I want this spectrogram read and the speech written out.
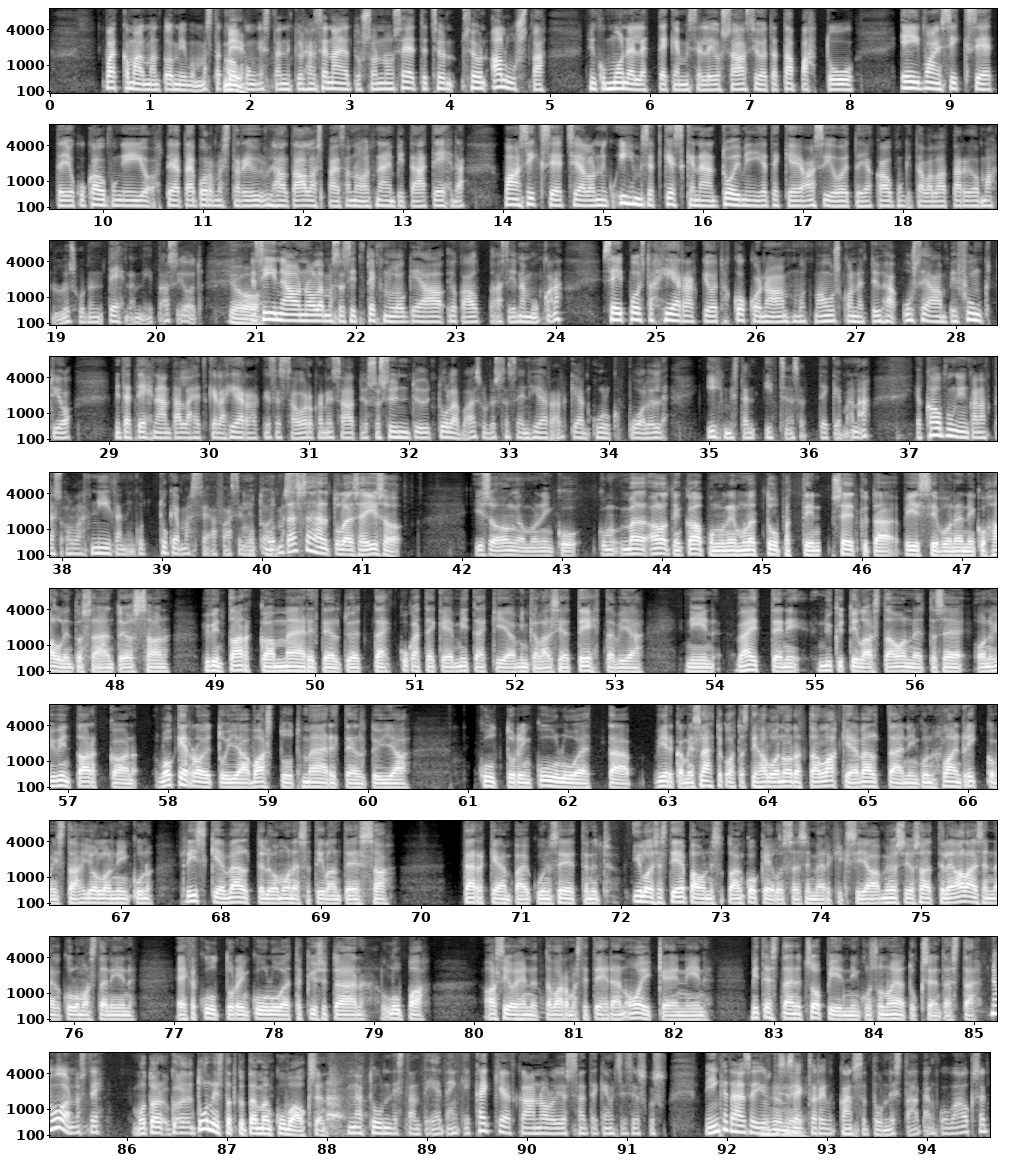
vaikka maailman toimivimmasta Niin. kaupungista, niin, niin kyllähän sen ajatus on, on se, että se on, se on alusta niin kuin monelle tekemiselle, jossa asioita tapahtuu ei vain siksi, että joku kaupunginjohtaja tai pormestari ylhäältä alaspäin sanoo, että näin pitää tehdä, vaan siksi, että siellä on niin kuin ihmiset keskenään toimii ja tekee asioita ja kaupunki tavallaan tarjoaa mahdollisuuden tehdä niitä asioita. Joo. Ja siinä on olemassa sitten teknologiaa, joka auttaa siinä mukana. Se ei poista hierarkioita kokonaan, mutta mä uskon, että yhä useampi funktio, mitä tehdään tällä hetkellä hierarkisessa organisaatiossa, syntyy tulevaisuudessa sen hierarkian ulkopuolelle ihmisten itsensä tekemänä. Ja kaupungin kannattaisi olla niitä niin kuin tukemassa ja Mutta mut fasilitoimassa. tässähän tulee se iso, iso ongelma. Niin kuin, kun mä aloitin kaupungin, niin mulle tuupattiin 75-sivuinen niin kuin hallintosääntö, jossa on hyvin tarkkaan määritelty, että kuka tekee mitäkin ja minkälaisia tehtäviä. Niin väitteeni nykytilasta on, että se on hyvin tarkkaan lokeroitu ja vastuut määritelty ja kulttuurin kuuluu, että virkamies lähtökohtaisesti haluaa noudattaa lakia ja välttää niin kuin lain rikkomista, jolloin niin kuin riskien välttely on monessa tilanteessa tärkeämpää kuin se, että nyt iloisesti epäonnistutaan kokeiluissa esimerkiksi. Ja myös jos ajattelee alaisen näkökulmasta, niin ehkä kulttuuriin kuuluu, että kysytään lupa asioihin, että varmasti tehdään oikein, niin miten tämä nyt sopii niin kuin sun ajatukseen tästä? No huonosti. Mutta tunnistatko tämän kuvauksen? No tunnistan tietenkin. Kaikki, jotka on ollut jossain tekemisissä joskus minkä tahansa julkisen No niin. sektorin kanssa tunnistaa tämän kuvauksen.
